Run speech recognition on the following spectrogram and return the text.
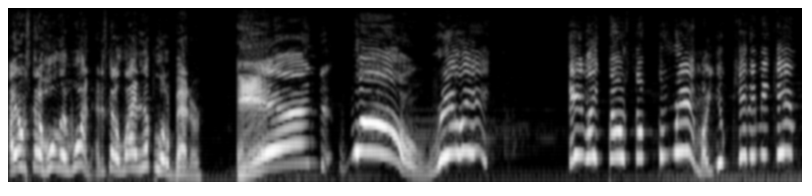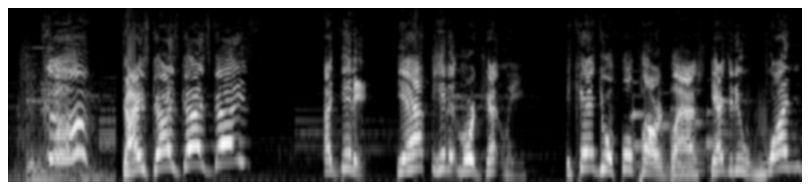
I almost got a hole in one. I just got to line it up a little better. And, whoa, really? It like bounced off the rim. Are you kidding me, Kim? Ugh. Guys, guys, guys, guys. I did it. You have to hit it more gently. You can't do a full powered blast. You have to do one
